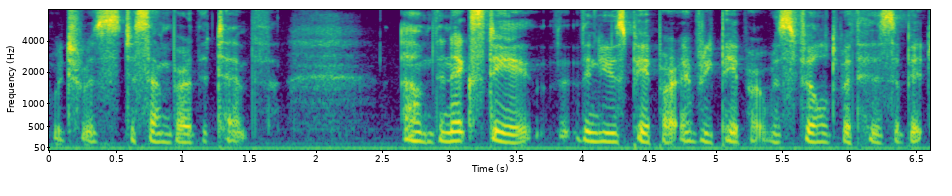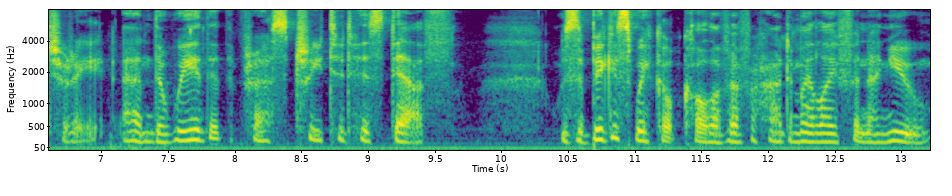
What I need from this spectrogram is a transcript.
which was December the 10th, um, the next day the newspaper, every paper was filled with his obituary and the way that the press treated his death was the biggest wake-up call I've ever had in my life and I knew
